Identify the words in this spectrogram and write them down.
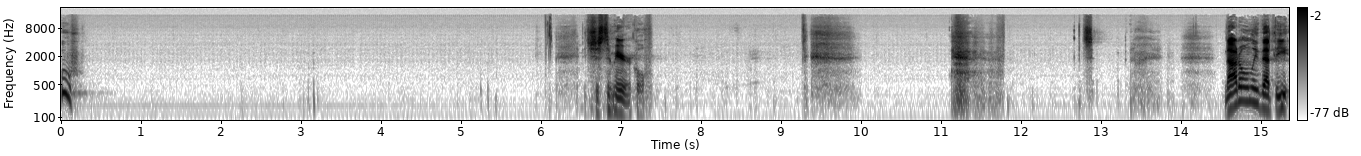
whew. It's just a miracle. Not only that the,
